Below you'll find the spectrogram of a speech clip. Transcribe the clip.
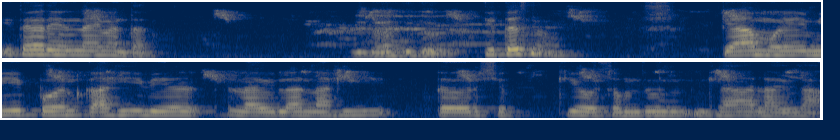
तिथं रेंज नाही म्हणतात. तिथं. तिथंच ना. त्यामुळे मी पण काही वेळ लावला नाही तर शक्य समजून घ्या लावला.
